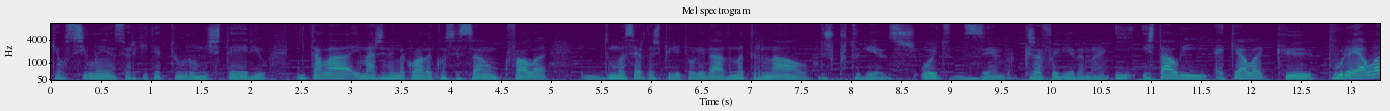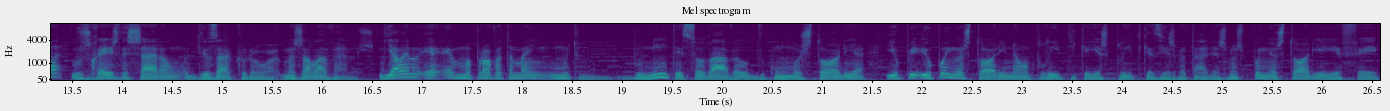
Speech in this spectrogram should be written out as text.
que é o silêncio, a arquitetura, o mistério. E está lá a imagem da Imaculada Conceição que fala de uma certa espiritualidade maternal dos portugueses. 8 de dezembro, que já foi dia da mãe, e está ali aquela que, por ela, os reis deixaram de usar a coroa, mas já lá vamos. E ela é, é uma prova também muito bonita e saudável de como uma história. Eu, eu ponho a história e não a política e as políticas e as batalhas, mas ponho a história e a fé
